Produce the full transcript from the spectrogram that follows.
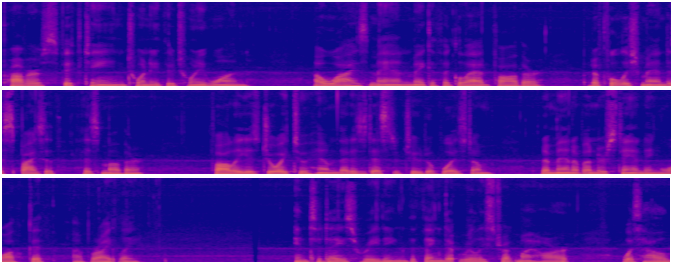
Proverbs 15 20 through 21. A wise man maketh a glad father, but a foolish man despiseth his mother. Folly is joy to him that is destitute of wisdom, but a man of understanding walketh uprightly. In today's reading, the thing that really struck my heart was how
